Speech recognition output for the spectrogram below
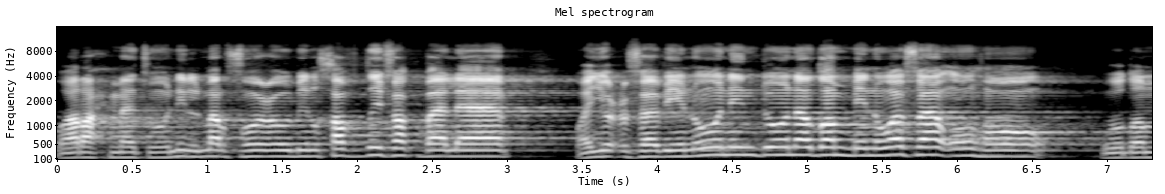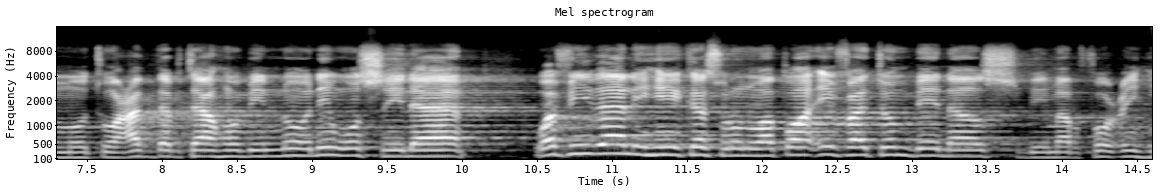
ورحمة للمرفوع بالخفض فاقبلا ويعفى بنون دون ضم وفاؤه يضم تعذبتاه بالنون وصلا. وفي ذاله كسر وطائفة بنصب مرفوعه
